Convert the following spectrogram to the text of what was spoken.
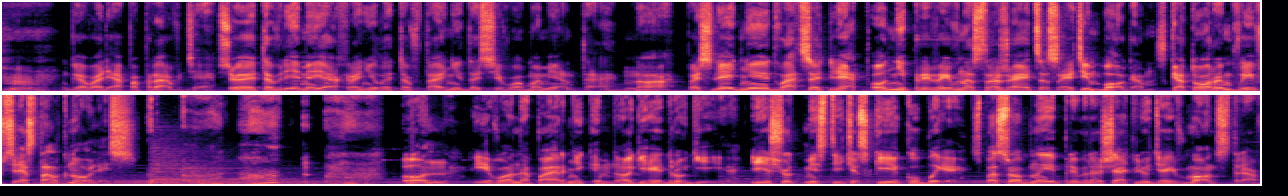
Хм, говоря по правде, все это время я хранил это в тайне до сего момента. Но последние 20 лет он непрерывно сражается с этим богом, с которым вы все столкнулись. Он, его напарник и многие другие ищут мистические кубы, способные превращать людей в монстров.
